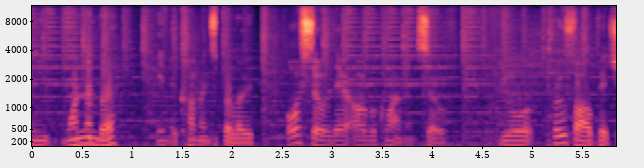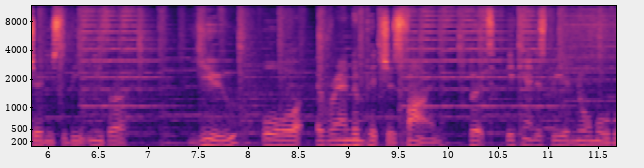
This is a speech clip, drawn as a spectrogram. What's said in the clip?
You one number in the comments below. Also, there are requirements. So, your profile picture needs to be either you or a random picture is fine, but it can't just be a normal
